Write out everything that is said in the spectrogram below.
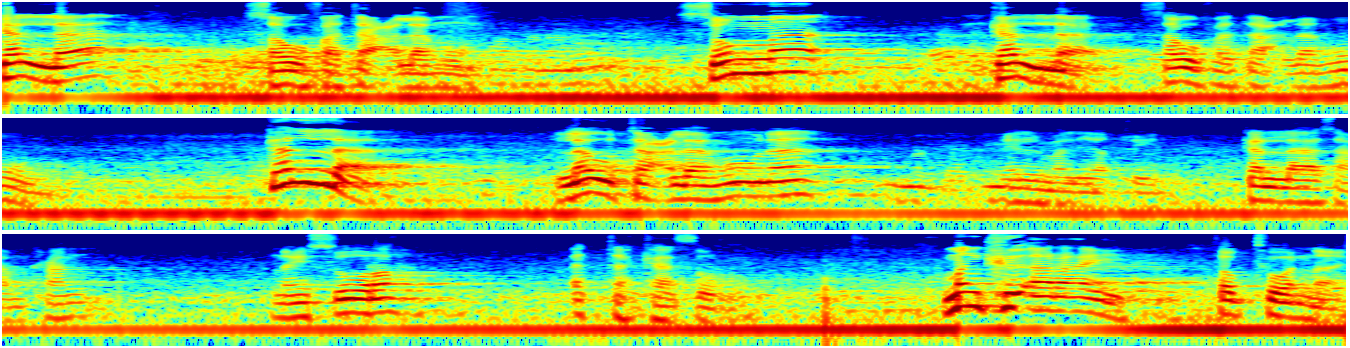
كلا سوف تعلمون ثم كلا سوف تعلمون كلا لو تعلمون علم اليقين كلا สามครั้งในสุรอัตตะคาซุรมันคืออะไร ทบทวนหน่อย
